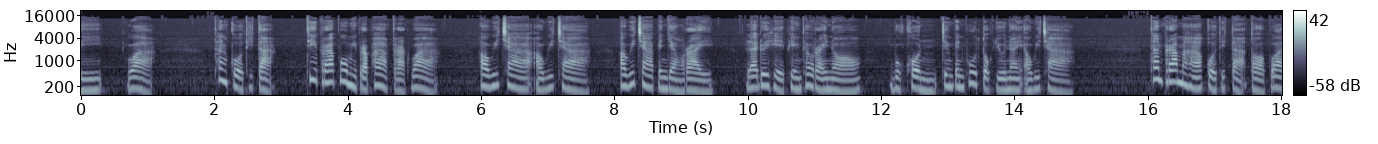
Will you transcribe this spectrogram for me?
นี้ว่า ท่านโกธิตะที่พระผู้มีพระภาคตรัสว่า อาวิชชาอาวิชชาอาวิชชาเป็นอย่างไร และด้วยเหตุเพียงเท่าไรหนอ บุคคลจึงเป็นผู้ตกอยู่ในอวิชชา ท่านพระมหาโกติตะตอบว่า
